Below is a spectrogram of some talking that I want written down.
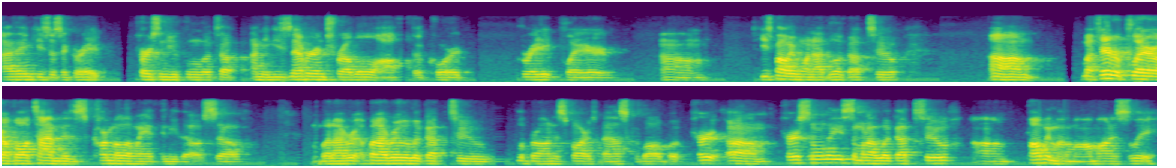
I think he's just a great person you can look up. I mean, he's never in trouble off the court. Great player. Um, he's probably one I'd look up to. Um, my favorite player of all time is Carmelo Anthony, though. So, but I but I really look up to LeBron as far as basketball. But per, um, personally, someone I look up to, um, probably my mom. Honestly,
